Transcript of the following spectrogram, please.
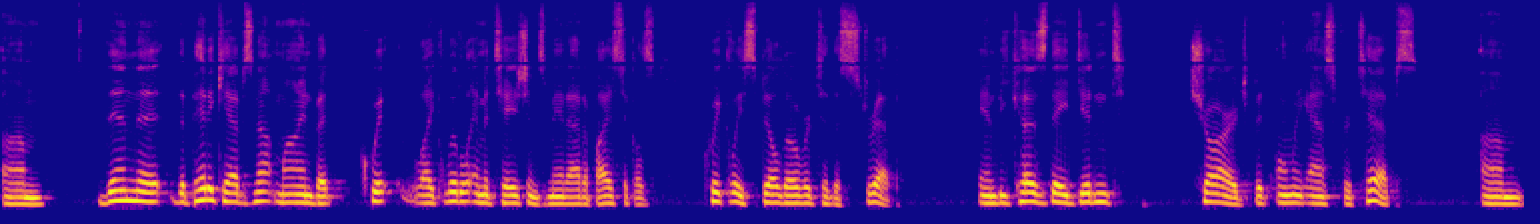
Um, then the the pedicabs, not mine, but quick like little imitations made out of bicycles, quickly spilled over to the strip, and because they didn't charge but only asked for tips, um,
